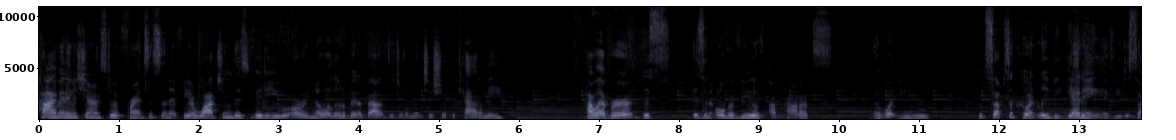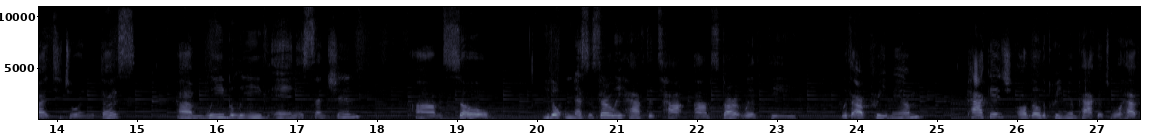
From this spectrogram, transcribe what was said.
Hi, my name is Sharon Stewart Francis, and if you're watching this video, you already know a little bit about Digital Mentorship Academy. However, this is an overview of our products and what you would subsequently be getting if you decide to join with us. Um, we believe in ascension, um, so you don't necessarily have to top, um, start with the with our premium package, although the premium package will have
